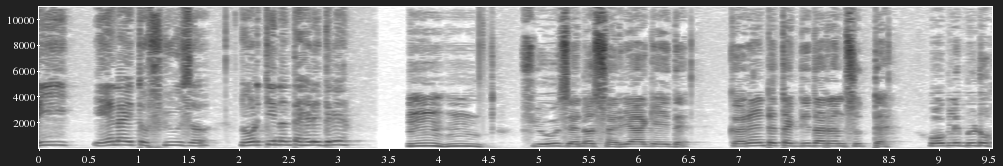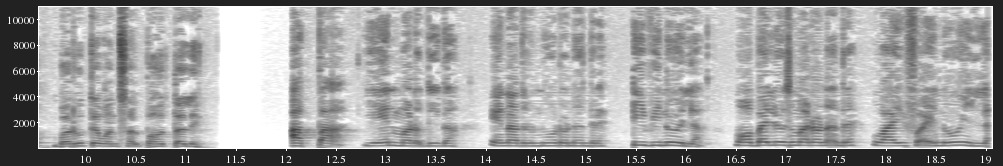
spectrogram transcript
ರೀ, ಏನಾಯ್ತು ಫ್ಯೂಸ್ ನೋಡ್ತೀನಂತ ಹೇಳಿದ್ರಿ? ಹ್ಮ್ ಹ್ಮ್. ಫ್ಯೂಸ್ ಏನೋ ಸರಿಯಾಗೇ ಇದೆ. ಕರೆಂಟ್ ತೆಗ್ದಿದ್ದಾರೆ ಅನ್ಸುತ್ತೆ. ಹೋಗ್ಲಿ ಬಿಡು ಬರುತ್ತೆ ಒಂದ್ ಸ್ವಲ್ಪ ಹೊತ್ತಲ್ಲಿ. ಅಪ್ಪ ಏನ್ ಮಾಡೋದೀಗ? ಏನಾದ್ರೂ ನೋಡೋಣ ಅಂದ್ರೆ ಟಿವಿನೂ ಇಲ್ಲ. ಮೊಬೈಲ್ ಯೂಸ್ ಮಾಡೋಣ ಅಂದ್ರೆ ವೈಫೈನೂ ಇಲ್ಲ.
